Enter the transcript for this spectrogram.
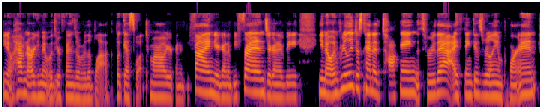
you know, have an argument with your friends over the block, but guess what? Tomorrow you're going to be fine. You're going to be friends. You're going to be, you know, and really just kind of talking through that, I think is really important.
